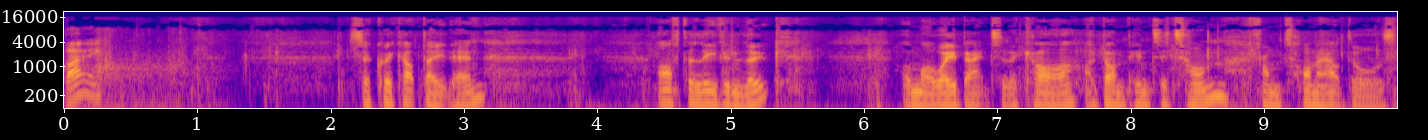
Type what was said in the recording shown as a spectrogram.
Bye. So quick update then. After leaving Luke, on my way back to the car, I bump into Tom from Tom Outdoors.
